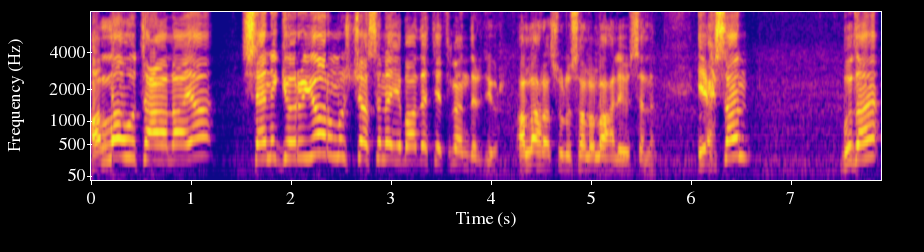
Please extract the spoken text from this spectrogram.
Allahu Teala'ya seni görüyormuşçasına ibadet etmendir diyor. Allah Resulü sallallahu aleyhi ve sellem. İhsan bu da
